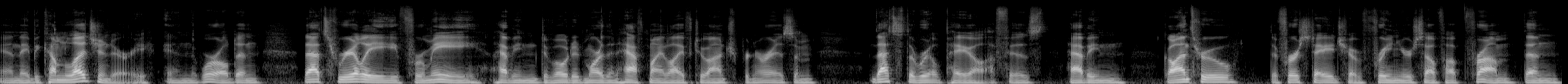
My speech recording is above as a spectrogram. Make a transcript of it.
and they become legendary in the world. And that's really, for me, having devoted more than half my life to entrepreneurism, that's the real payoff is having gone through the first stage of freeing yourself up from, then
